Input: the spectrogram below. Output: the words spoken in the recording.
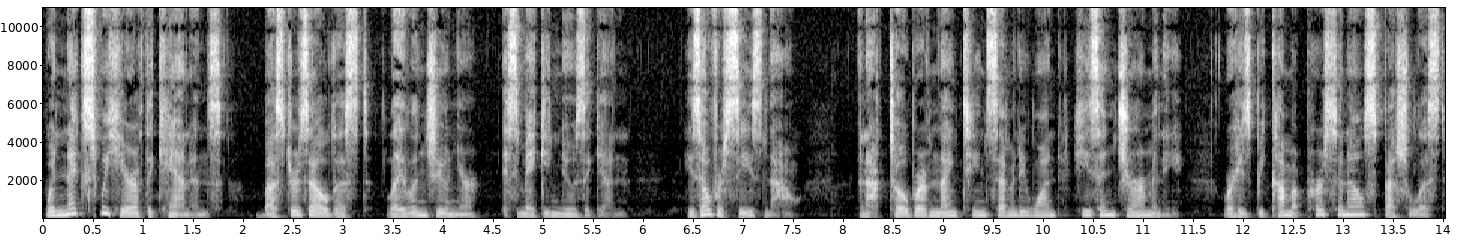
When next we hear of the Cannons, Buster's eldest, Leiland Jr., is making news again. He's overseas now. In October of 1971, he's in Germany, where he's become a personnel specialist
